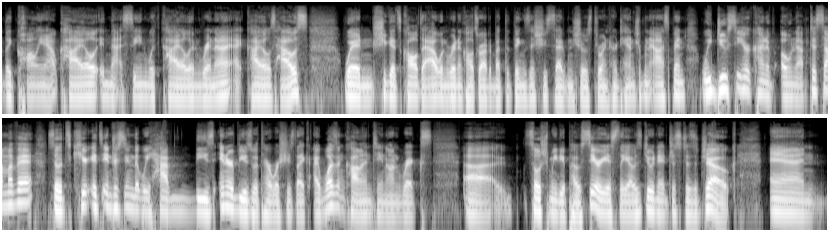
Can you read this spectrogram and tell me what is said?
like calling out Kyle in that scene with Kyle and Rinna at Kyle's house when she gets called out when Rinna calls her out about the things that she said when she was throwing her tantrum in Aspen. We do see her kind of own up to some of it. So it's cu- it's interesting that we have these interviews with her where she's like, I wasn't commenting on Rick's uh, social media post seriously. I was doing it just as a joke. And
